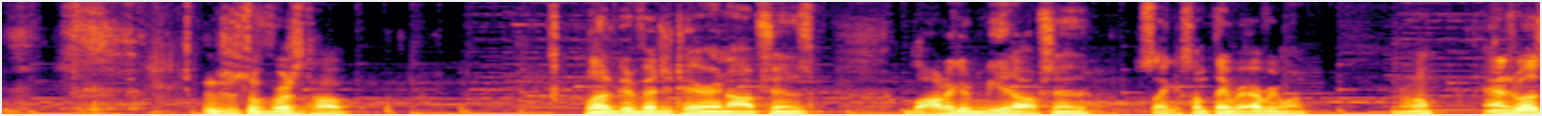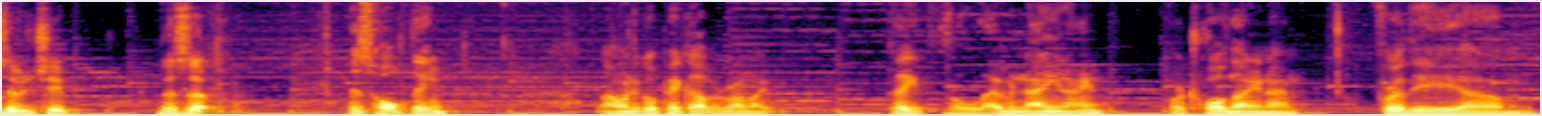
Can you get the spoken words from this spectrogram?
It's just so versatile. A lot of good vegetarian options, a lot of good meat options. It's like something for everyone, you know? And it's relatively cheap. This is this whole thing, I want to go pick up around like, I think it's $11.99 or $12.99 for the um,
